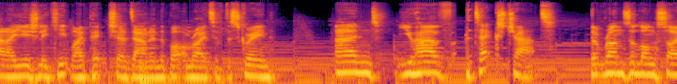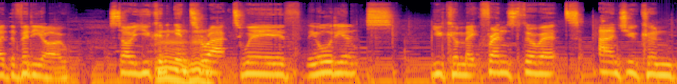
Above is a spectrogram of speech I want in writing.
and I usually keep my picture down in the bottom right of the screen. And you have a text chat that runs alongside the video. So you can mm-hmm. interact with the audience, you can make friends through it, and you can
